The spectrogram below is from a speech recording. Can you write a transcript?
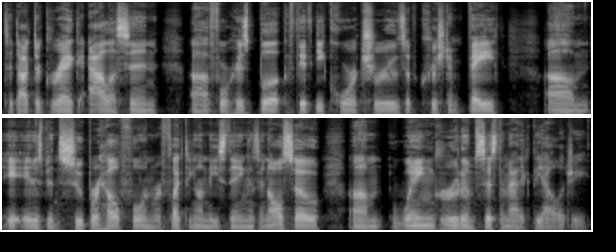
to Dr. Gregg Allison uh, for his book, 50 Core Truths of Christian Faith. Um, it, it, has been super helpful in reflecting on these things, and also um, Wayne Grudem's systematic theology.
